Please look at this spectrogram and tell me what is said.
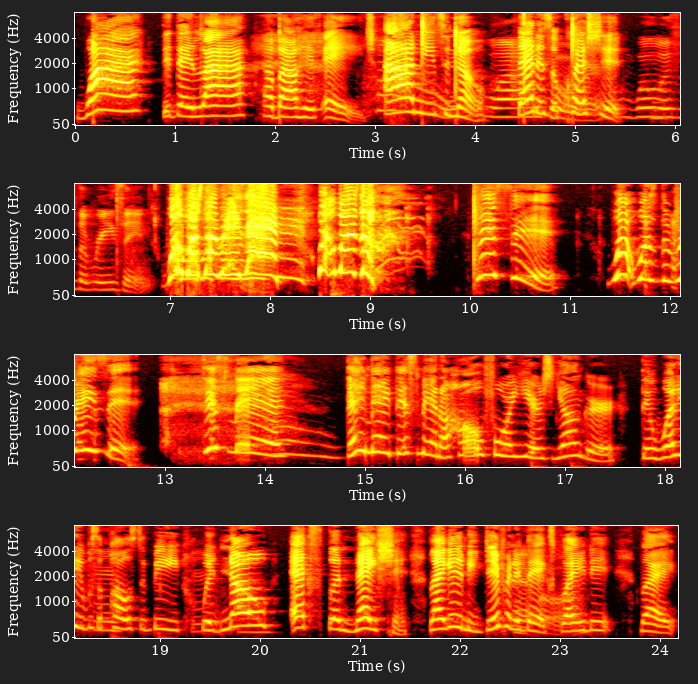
Why did they lie about his age? I need to know. Why That is a question. What was the reason? what was the reason? What was the listen what was the reason this man they made this man a whole four years younger than what he was Mm. supposed to be with no explanation. Like it'd be different if they all. explained it. Like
